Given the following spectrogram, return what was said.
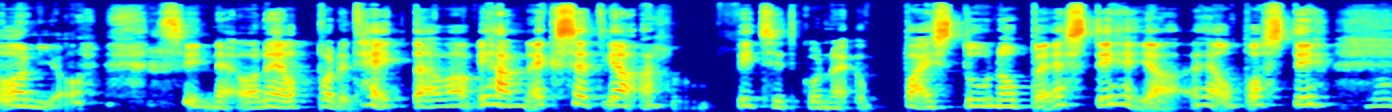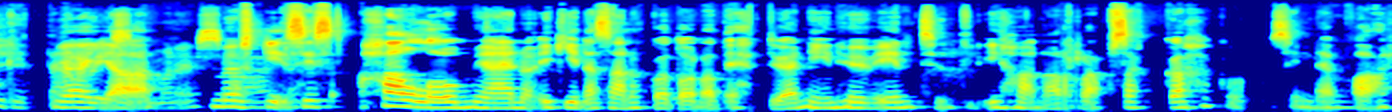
On joo. Sinne on helppo nyt heittää vaan vihannekset ja vitsit, kun ne paistuu nopeasti ja helposti. Munkin Ja, ja myöskin siis halloumia en ole ikinä saanut kotona tehtyä niin hyvin. Se tuli ihana rapsakka, kun sinne vaan.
